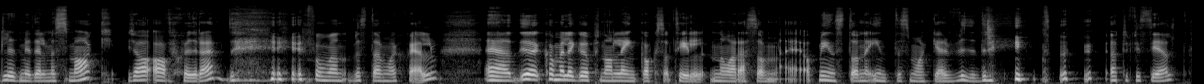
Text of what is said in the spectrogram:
glidmedel med smak. Jag avskyr det. Det får man bestämma själv. Eh, jag kommer lägga upp någon länk också till några som eh, åtminstone inte smakar vidrigt artificiellt.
